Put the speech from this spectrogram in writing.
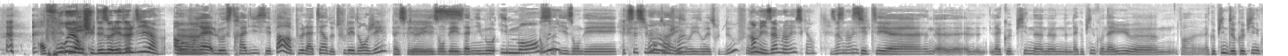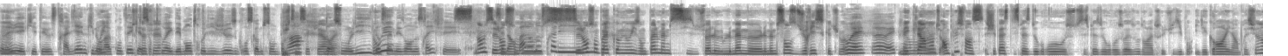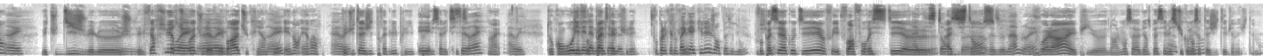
en fourrure, Mais- je suis désolée de le dire. En Euh, vrai, l'Australie, c'est pas un peu la terre de tous les dangers parce qu'ils ont des animaux immenses, Oui. ils ont des excessivement Ah, ils, dangereux. ont, ils ont des trucs de ouf. Non, mais ils aiment le risque. hein. Ils aiment le risque. C'était euh, euh, la copine, euh, la copine qu'on a eue, euh, enfin la copine de copine qu'on a Mhm. eue et qui était australienne, qui nous Oui, racontait qu'elle se retrouvait avec des mantes religieuses grosses comme son bras Putain, c'est clair. dans ouais. son lit, dans Oui. sa maison en Australie. Je fais, Non, mais ces gens normal sont, en Australie. Ces gens sont pas comme nous. Ils ont pas le même, le, le même, le même sens du risque, tu vois. ouais, ouais, ouais. Mais clairement, ouais. tu- en plus, je sais pas, cette espèce de gros, cette espèce de gros oiseau dans l'absolu, tu dis bon, il est grand, il est impressionnant, Ouais. mais tu te dis je vais le, je vais le faire fuir, tu vois, tu lèves les bras, tu cries un coup, et non, erreur. Ah Plus tu t'agites près de lui, plus, plus Et ça l'excite. C'est vrai? Ah. Donc en gros, Quelle il faut pas le calculer. Faut pas le calculer. Faut pas calculer, genre passer non. Faut passer à côté. Euh, il faut, rester euh, à euh, distance, raisonnable. Ouais. Voilà, et puis normalement ça va bien se passer. Mais ah, si tu commences à t'agiter, bien évidemment,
